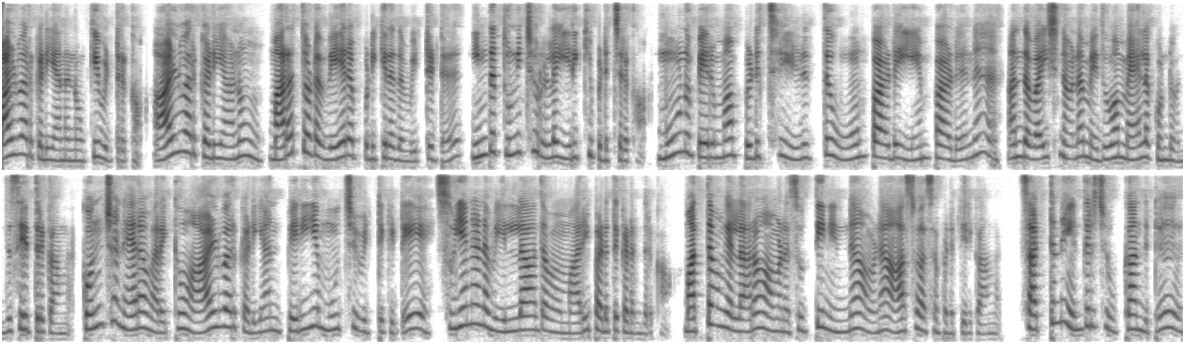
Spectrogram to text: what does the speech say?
ஆழ்வார்க்கடியான நோக்கி விட்டுருக்கான். ஆழ்வார்க்கடியானும் மரத்தோட வேரை பிடிக்கிறத விட்டுட்டு இந்த துணிச்சுருளை இறுக்கி பிடிச்சிருக்கான். மூணு பேருமா பிடிச்சு இழுத்து ஓம்பாடு ஏம்பாடுன்னு அந்த வைஷ்ணவனை மெதுவா மேல கொண்டு வந்து சேர்த்திருக்காங்க. கொஞ்ச நேரம் வரைக்கும் ஆழ்வார்க்கடியான் பெரிய மூச்சு விட்டுக்கிட்டே சுயநனவு இல்லாதவன் மாதிரி படுத்து கிடந்திருக்கான். மத்தவங்க எல்லாரும் அவனை சுத்தி நின்னு அவனை ஆசுவாசப்படுத்தியிருக்காங்க. சட்டுன்னு எந்திரிச்சு உட்கார்ந்துட்டு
